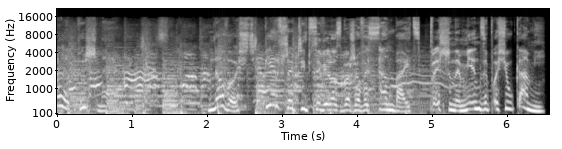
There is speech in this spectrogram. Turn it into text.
Ale pyszne. Nowość. Pierwsze chipsy wielozbożowe Sunbites. Pyszne między posiłkami.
